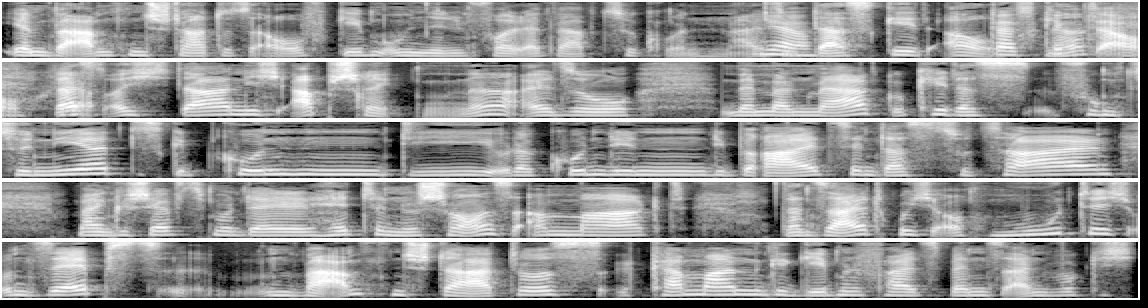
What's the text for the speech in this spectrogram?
ihren Beamtenstatus aufgeben, um den Vollerwerb zu gründen. Also ja, das geht auch. Das gibt's ne? auch. Lasst ja. euch da nicht abschrecken. Ne? Also wenn man merkt, okay, das funktioniert, es gibt Kunden, die oder Kundinnen, die bereit sind, das zu zahlen, mein Geschäftsmodell hätte eine Chance am Markt, dann seid ruhig auch mutig und selbst ein Beamtenstatus kann man gegebenenfalls, wenn es einen wirklich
